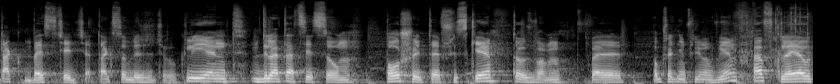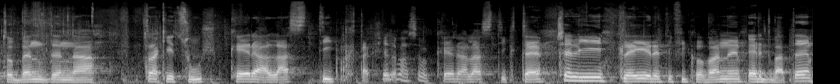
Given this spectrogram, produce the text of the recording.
tak, bez cięcia. Tak sobie życzył klient. Dylatacje są poszyte wszystkie. To już Wam w poprzednim filmie mówiłem. A wklejał to będę na takie coś, Keralastic, tak się to nazywa, Keralastic T, czyli klej retyfikowany R2T.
